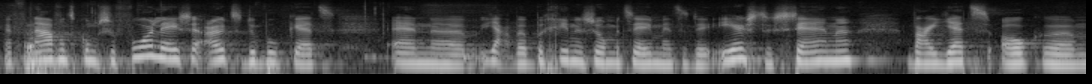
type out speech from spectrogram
En vanavond komt ze voorlezen uit de boeket. En ja, we beginnen zo meteen met de eerste scène, waar Jet ook ehm,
